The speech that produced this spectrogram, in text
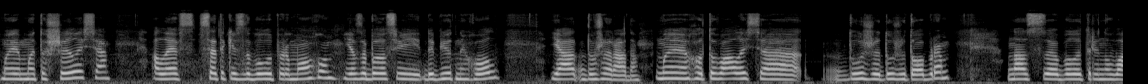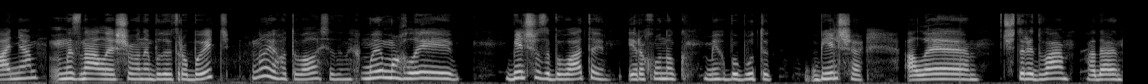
Ми метушилися, але все-таки здобули перемогу. Я забила свій дебютний гол. Я дуже рада. Ми готувалися дуже дуже добре. У нас були тренування. Ми знали, що вони будуть робити. Ну і готувалися до них. Ми могли більше забивати, і рахунок міг би бути більше, але 4-2, гадаю,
